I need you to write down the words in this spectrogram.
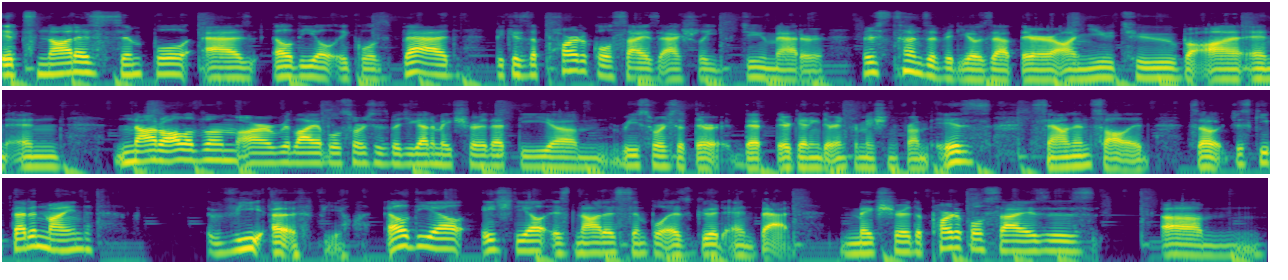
it's not as simple as LDL equals bad because the particle size actually do matter. There's tons of videos out there on YouTube uh, and and not all of them are reliable sources, but you got to make sure that the um, resource that they're that they're getting their information from is sound and solid. So just keep that in mind. V, uh, LDL HDL is not as simple as good and bad. Make sure the particle sizes um,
